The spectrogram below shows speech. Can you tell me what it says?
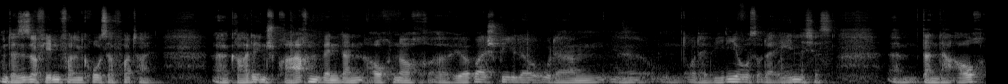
Und das ist auf jeden Fall ein großer Vorteil. Äh, gerade in Sprachen, wenn dann auch noch äh, Hörbeispiele oder, äh, oder Videos oder ähnliches ähm, dann da auch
